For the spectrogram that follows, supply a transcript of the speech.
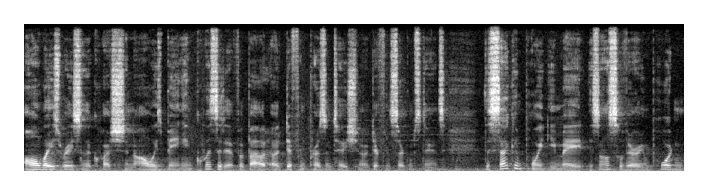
always raising the question, always being inquisitive about a different presentation or a different circumstance. Mm-hmm. The second point you made is also very important.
